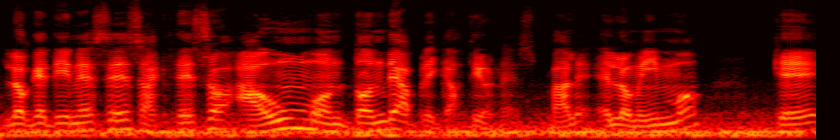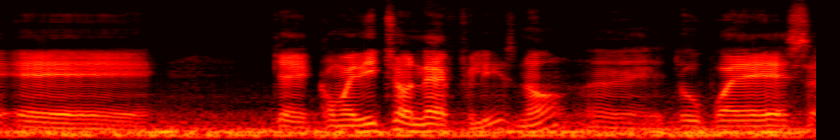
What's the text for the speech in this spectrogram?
lo que tienes es acceso a un montón de aplicaciones, ¿vale? Es lo mismo que, eh, que como he dicho, Netflix, ¿no? tú puedes...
